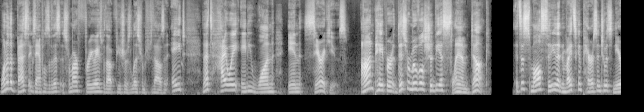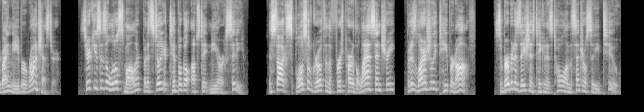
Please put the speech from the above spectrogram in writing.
One of the best examples of this is from our Freeways Without Futures list from 2008, and that's Highway 81 in Syracuse. On paper, this removal should be a slam dunk. It's a small city that invites comparison to its nearby neighbor, Rochester. Syracuse is a little smaller, but it's still your typical upstate New York City. It saw explosive growth in the first part of the last century, but has largely tapered off. Suburbanization has taken its toll on the central city too.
